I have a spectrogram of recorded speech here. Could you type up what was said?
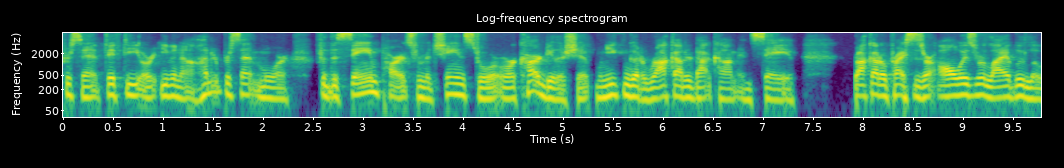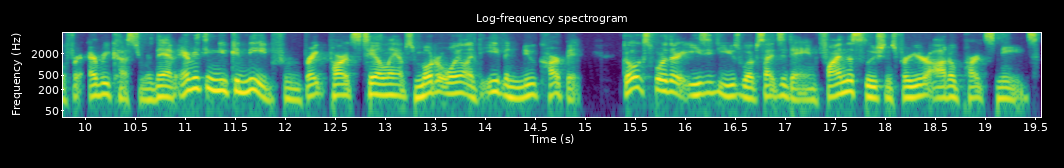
percent 50 or even 100% more for the same parts from a chain store or a car dealership when you can go to rockauto.com and save Rock Auto prices are always reliably low for every customer. They have everything you can need from brake parts, tail lamps, motor oil, and even new carpet. Go explore their easy to use website today and find the solutions for your auto parts needs.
